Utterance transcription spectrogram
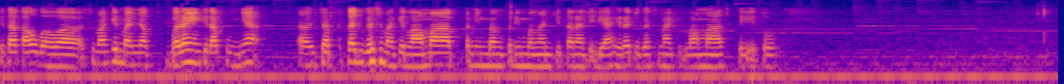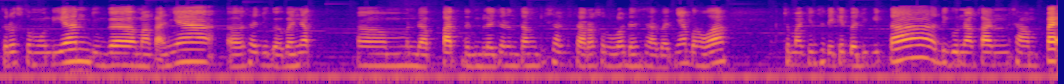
kita tahu bahwa semakin banyak barang yang kita punya uh, kita juga semakin lama penimbang-penimbangan kita nanti di akhirat juga semakin lama seperti itu terus kemudian juga makanya uh, saya juga banyak mendapat dan belajar tentang kisah-kisah Rasulullah dan sahabatnya bahwa semakin sedikit baju kita digunakan sampai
